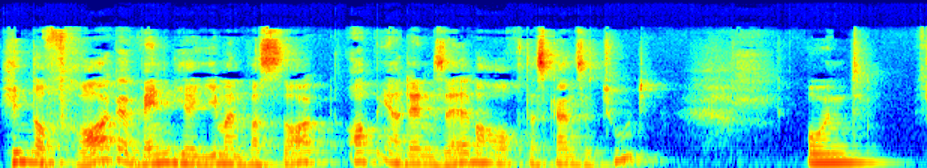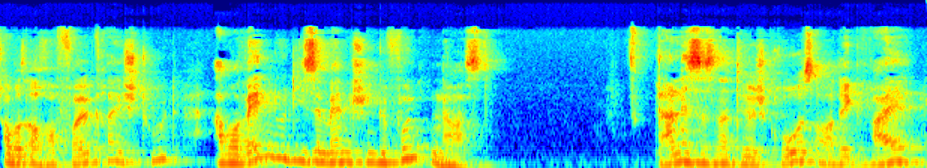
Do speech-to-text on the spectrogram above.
Hinterfrage, wenn dir jemand was sagt, ob er denn selber auch das Ganze tut und ob es auch erfolgreich tut. Aber wenn du diese Menschen gefunden hast, dann ist es natürlich großartig, weil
